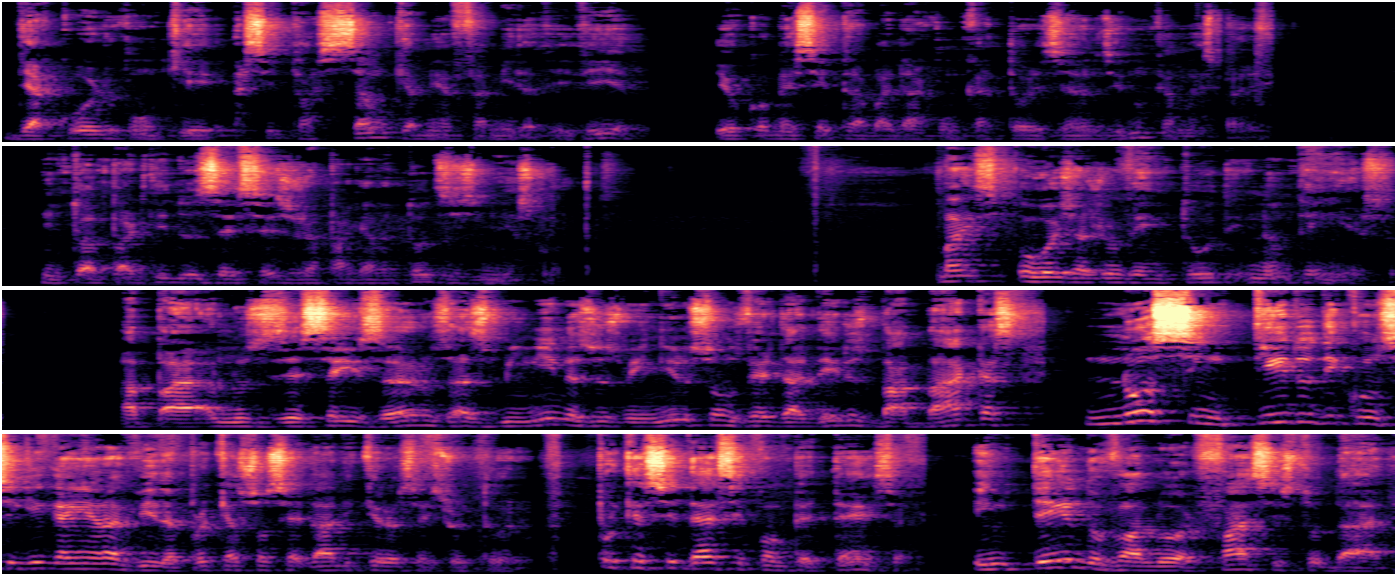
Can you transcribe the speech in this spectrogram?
de acordo com que a situação que a minha família vivia, eu comecei a trabalhar com 14 anos e nunca mais parei. Então, a partir dos 16 eu já pagava todas as minhas contas. Mas hoje a juventude não tem isso. Nos 16 anos, as meninas e os meninos são os verdadeiros babacas no sentido de conseguir ganhar a vida, porque a sociedade criou essa estrutura. Porque se desse competência, entenda o valor, faça estudar,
